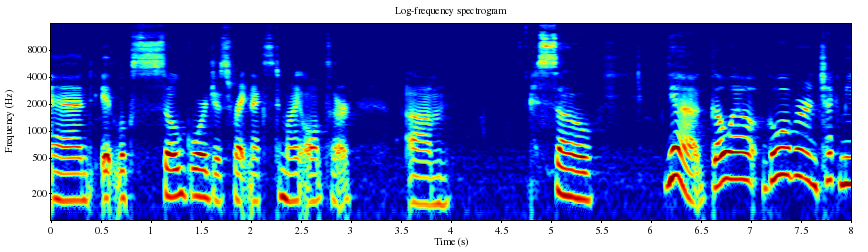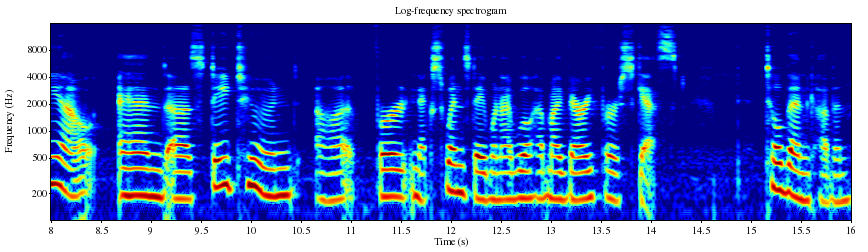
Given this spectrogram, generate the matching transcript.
and it looks so gorgeous right next to my altar. Um, so, yeah, go out, go over and check me out, and uh, stay tuned uh, for next Wednesday when I will have my very first guest. Till then, Coven.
